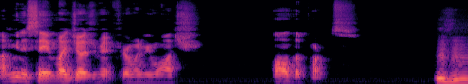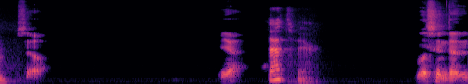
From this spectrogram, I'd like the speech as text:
I'm gonna save my judgment for when we watch all the parts. Mm-hmm. So, yeah, That's fair. listen to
